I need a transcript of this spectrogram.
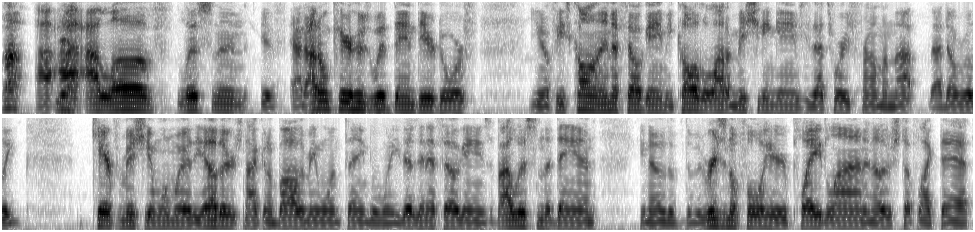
Ah, I, yeah. I, I love listening. If and I don't care who's with Dan Dierdorf. You know, if he's calling an NFL game, he calls a lot of Michigan games because that's where he's from. I'm not. I don't really care for Michigan one way or the other. It's not going to bother me one thing. But when he does NFL games, if I listen to Dan, you know the, the original full here, played line and other stuff like that,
